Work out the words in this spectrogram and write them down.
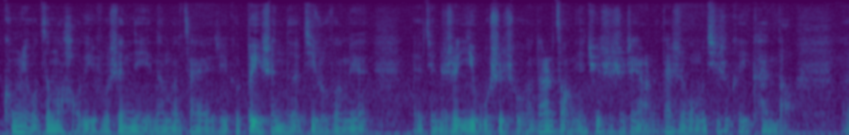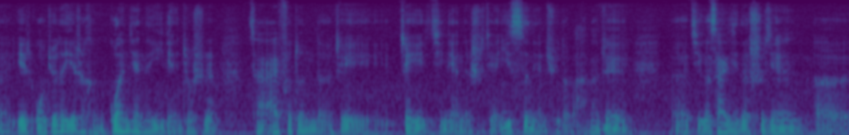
空有这么好的一副身体，那么在这个背身的技术方面，简直是一无是处啊。当然早年确实是这样的，但是我们其实可以看到。呃，也我觉得也是很关键的一点，就是在埃弗顿的这这几年的时间，一四年去的吧？那这呃几个赛季的时间，呃，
